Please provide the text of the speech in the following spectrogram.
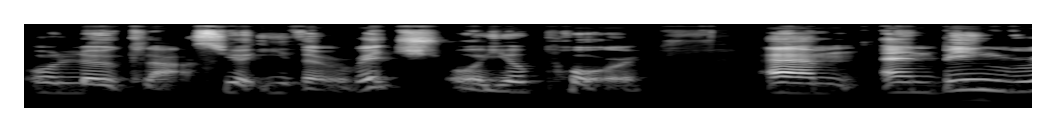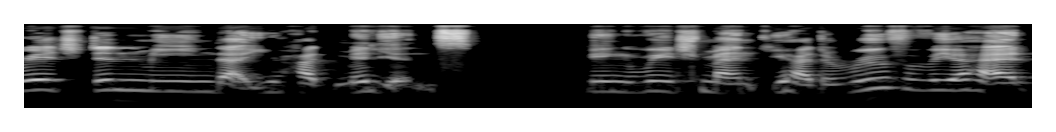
or low class. You're either rich or you're poor. Um, and being rich didn't mean that you had millions. Being rich meant you had a roof over your head,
